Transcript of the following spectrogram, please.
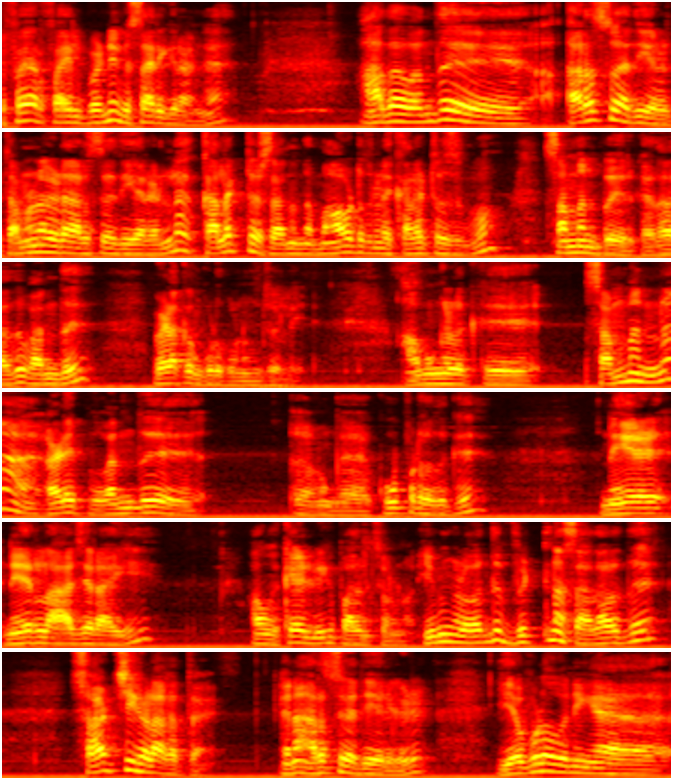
எஃப்ஐஆர் ஃபைல் பண்ணி விசாரிக்கிறாங்க. அதை வந்து அரசு அதிகாரிகள் தமிழ்நாடு அரசு அதிகாரிகளில் கலெக்டர்ஸ் அந்தந்த மாவட்டத்தினுடைய கலெக்டர்ஸுக்கும் சம்மன் போயிருக்கு. அதாவது வந்து விளக்கம் கொடுக்கணும்னு சொல்லி. அவங்களுக்கு சம்மன்னா அழைப்பு வந்து அவங்க கூப்பிடுறதுக்கு நேர நேரில் ஆஜராகி அவங்க கேள்விக்கு பதில் சொல்லணும். இவங்களை வந்து விட்னஸ் அதாவது சாட்சிகளாகத்தான். ஏன்னா அரசு அதிகாரிகள் எவ்வளவு நீங்கள்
